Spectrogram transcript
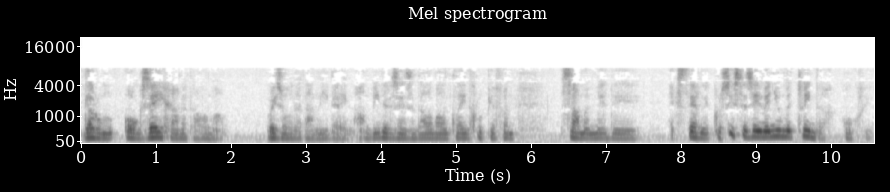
daarom ook zij gaan het allemaal. Wij zullen dat aan iedereen aanbieden. We zijn allemaal een klein groepje van, samen met de externe cursisten zijn we nu met twintig ongeveer.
